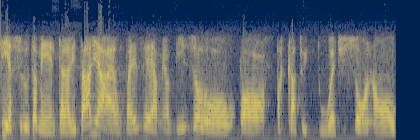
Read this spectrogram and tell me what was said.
Sì, assolutamente. L'Italia è un paese, a mio avviso, un po' spaccato in due. Ci sono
